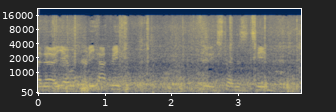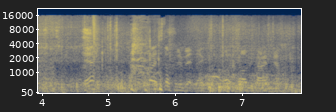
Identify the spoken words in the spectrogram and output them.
And uh, yeah, we're pretty happy. Feeling strong as a team. Yeah? Might stop in a bit though, 'cause I'm rather tired now.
